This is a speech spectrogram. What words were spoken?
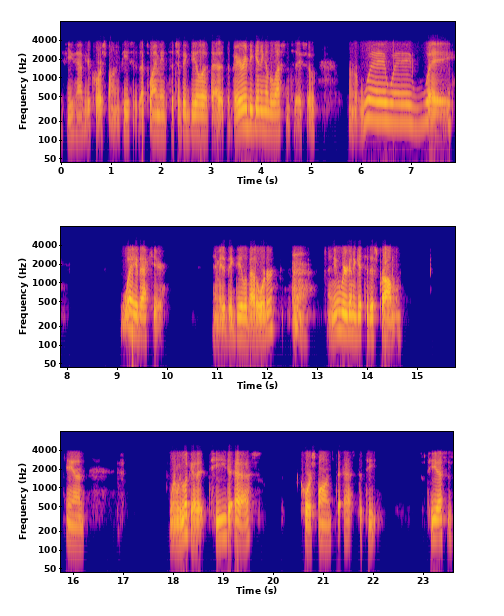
if you have your corresponding pieces. That's why I made such a big deal of that at the very beginning of the lesson today. So way, way, way, way back here. I made a big deal about order. I knew we were going to get to this problem. And when we look at it, T to S corresponds to S to T. So TS is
